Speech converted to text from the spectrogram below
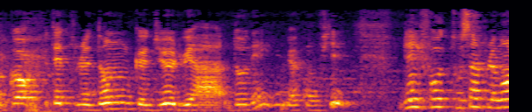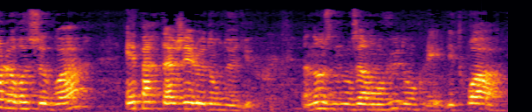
encore peut-être le don que Dieu lui a donné, lui a confié, eh bien, il faut tout simplement le recevoir et partager le don de Dieu. Maintenant, nous avons vu donc les, trois,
